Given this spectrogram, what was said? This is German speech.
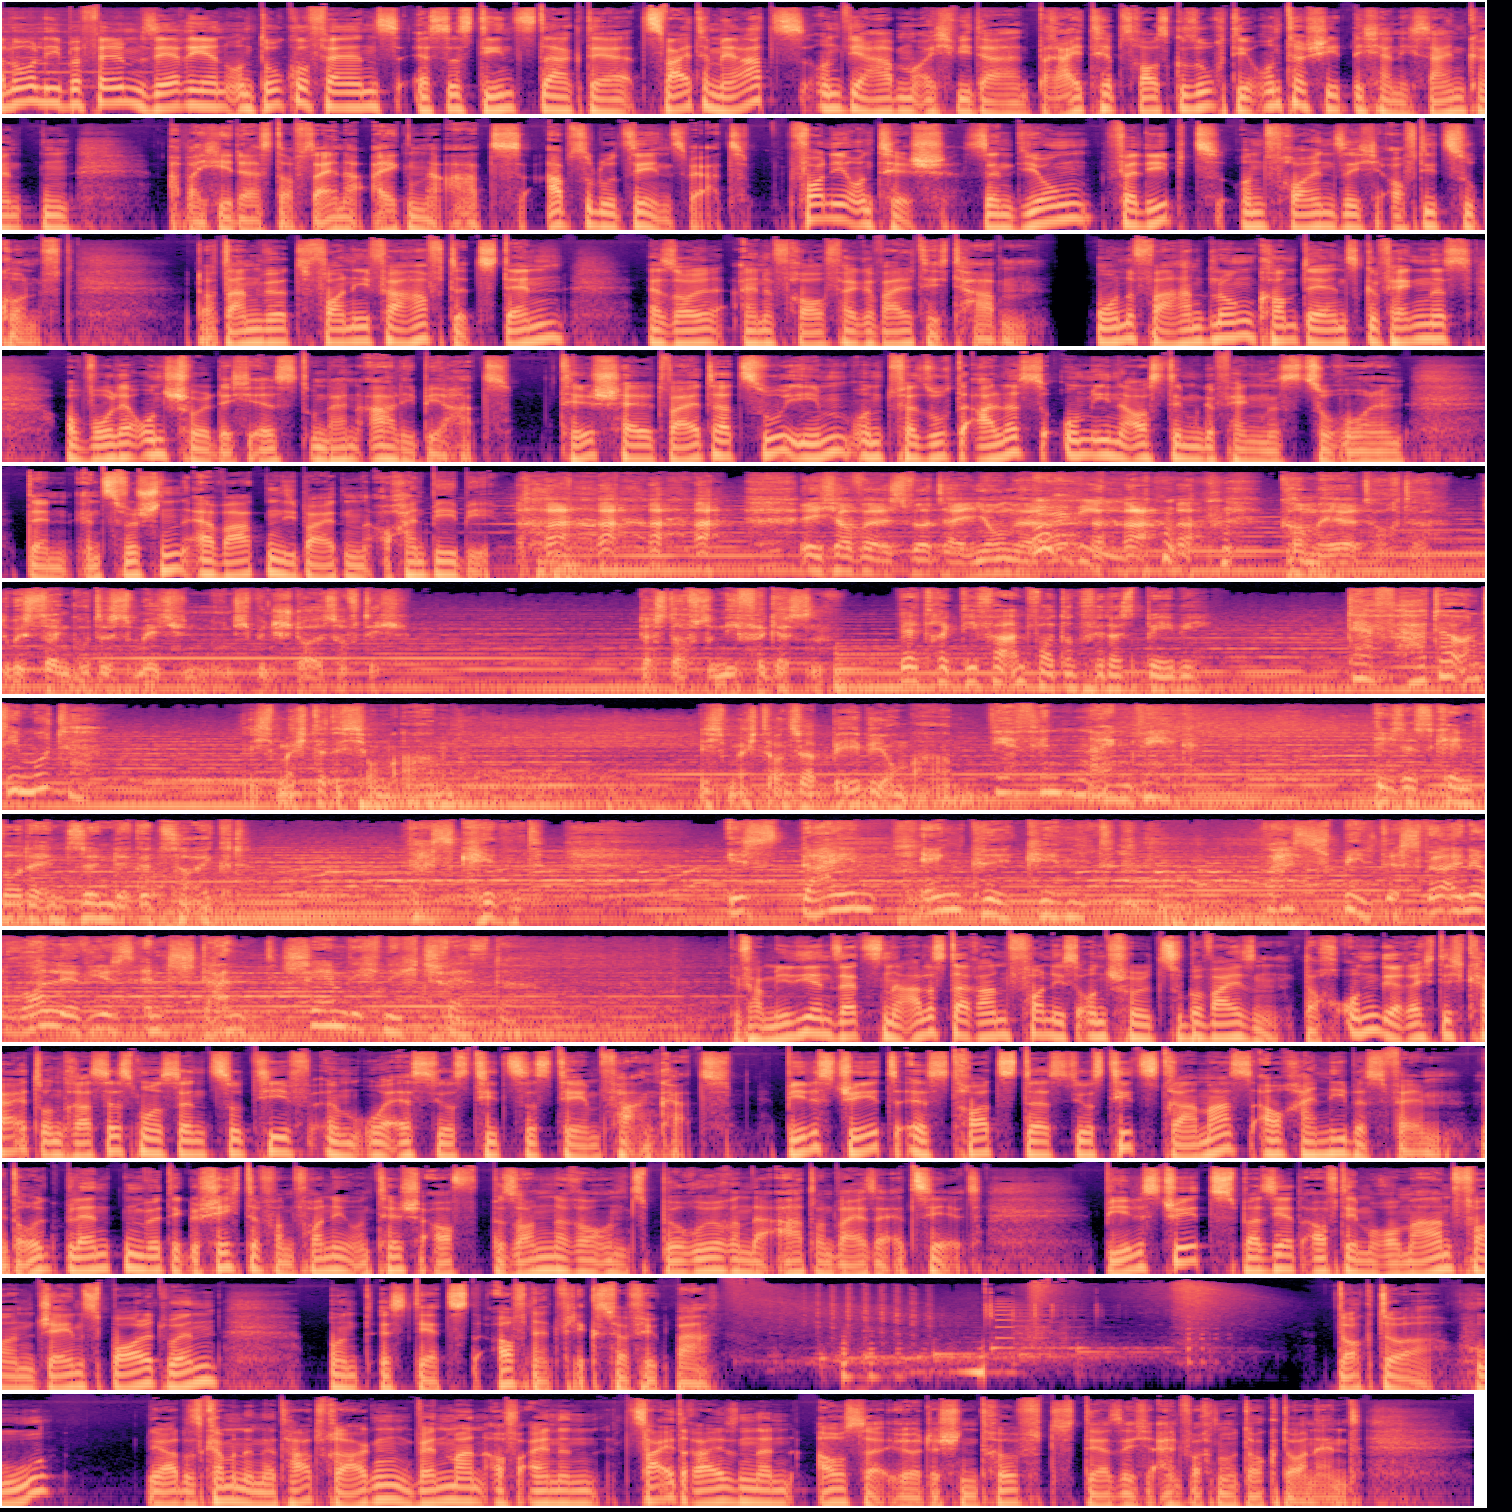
Hallo liebe Film-, Serien- und Doku-Fans, es ist Dienstag, der 2. März und wir haben euch wieder drei Tipps rausgesucht, die unterschiedlicher nicht sein könnten, aber jeder ist auf seine eigene Art absolut sehenswert. Fonny und Tisch sind jung, verliebt und freuen sich auf die Zukunft. Doch dann wird Fonny verhaftet, denn er soll eine Frau vergewaltigt haben. Ohne Verhandlung kommt er ins Gefängnis, obwohl er unschuldig ist und ein Alibi hat. Tisch hält weiter zu ihm und versucht alles, um ihn aus dem Gefängnis zu holen. Denn inzwischen erwarten die beiden auch ein Baby. ich hoffe, es wird ein Junge. Komm her, Tochter. Du bist ein gutes Mädchen und ich bin stolz auf dich. Das darfst du nie vergessen. Wer trägt die Verantwortung für das Baby? Der Vater und die Mutter. Ich möchte dich umarmen. Ich möchte unser Baby umarmen. Wir finden einen Weg. Dieses Kind wurde in Sünde gezeugt. Das Kind ist dein Enkelkind. Was spielt es für eine Rolle, wie es entstand? Schäm dich nicht, Schwester. Die Familien setzen alles daran, Fonnys Unschuld zu beweisen. Doch Ungerechtigkeit und Rassismus sind zu tief im US-Justizsystem verankert. Beale Street ist trotz des Justizdramas auch ein Liebesfilm. Mit Rückblenden wird die Geschichte von Fonny und Tisch auf besondere und berührende Art und Weise erzählt. Beale Street basiert auf dem Roman von James Baldwin und ist jetzt auf Netflix verfügbar. Dr. Who? Ja, das kann man in der Tat fragen, wenn man auf einen zeitreisenden Außerirdischen trifft, der sich einfach nur Doktor nennt.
